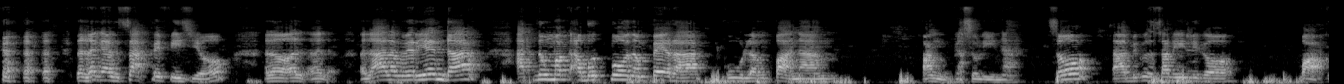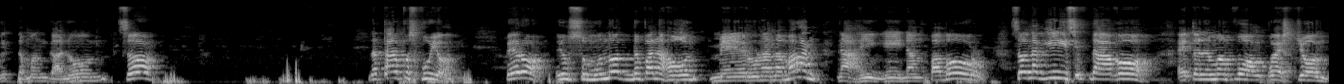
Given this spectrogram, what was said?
Talagang sakripisyo. Ano, al- al- merienda. At nung mag-abot po ng pera, kulang pa ng panggasolina. So, sabi ko sa sarili ko, bakit naman ganon? So, natapos po yon. Pero yung sumunod na panahon, meron na naman nahingi ng pabor. So nag-iisip na ako. Ito naman po ang question.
